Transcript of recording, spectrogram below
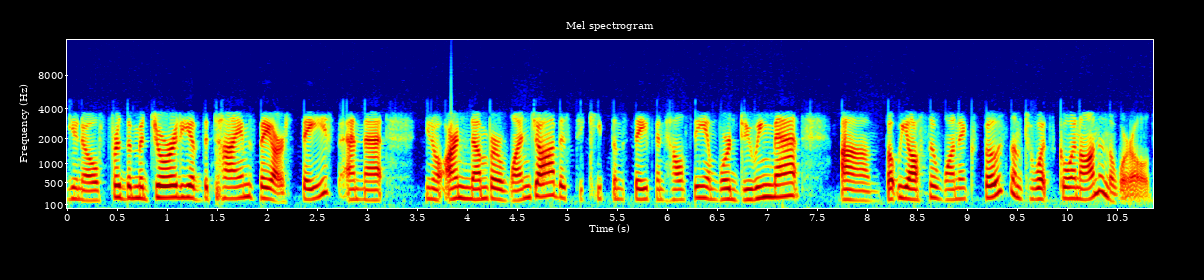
you know, for the majority of the times they are safe and that, you know, our number one job is to keep them safe and healthy, and we're doing that. Um, but we also want to expose them to what's going on in the world.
